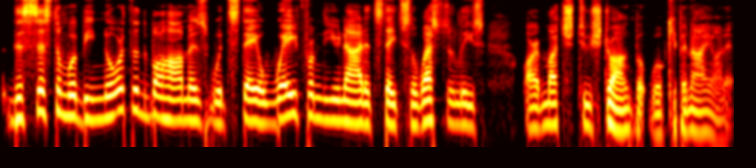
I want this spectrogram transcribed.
the system would be north of the Bahamas, would stay away from the United States. The westerlies are much too strong, but we'll keep an eye on it.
